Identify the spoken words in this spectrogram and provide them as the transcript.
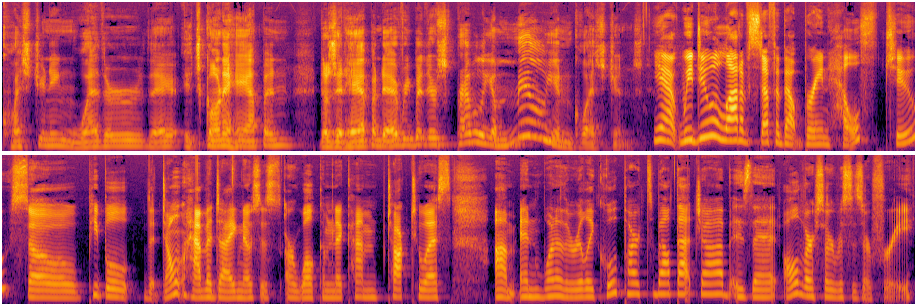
questioning whether it's going to happen. Does it happen to everybody? There's probably a million questions. Yeah, we do a lot of stuff about brain health too. So people that don't have a diagnosis are welcome to come talk to us. Um, and one of the really cool parts about that job is that all of our services are free.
